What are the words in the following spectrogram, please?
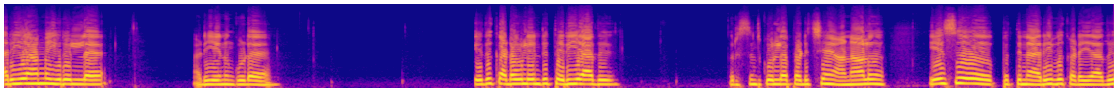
அறியாம இருள்ள அடியேனும் கூட எது கடவுள் என்று தெரியாது. கிறிஸ்தனுக்குள்ள படித்தேன் ஆனாலும் இயேசு பற்றின அறிவு கிடையாது.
